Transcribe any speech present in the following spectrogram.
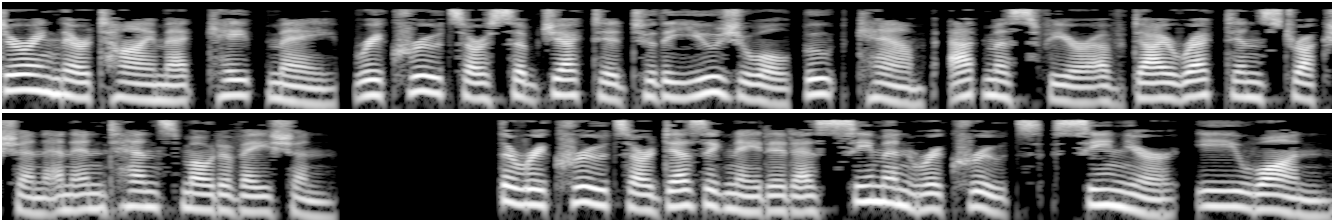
During their time at Cape May, recruits are subjected to the usual boot camp atmosphere of direct instruction and intense motivation. The recruits are designated as Seaman Recruits Senior, E1.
